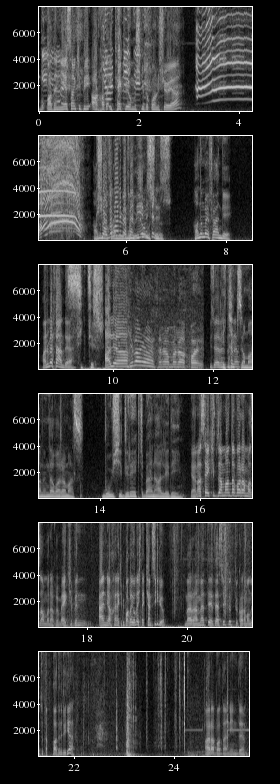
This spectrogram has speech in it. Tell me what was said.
Bu geliyor. kadın niye sanki biri arkada itekliyormuş gibi konuşuyor ya? Bir şey oldu mu Hanımefendi, iyi misiniz? Hanımefendi. Hanımefendi. Siktir. Alo. Kim arıyorsun amına koy? Üzerinizde ne Ekip zamanında varamaz. Bu işi direkt ben halledeyim. Ya nasıl ekip zamanda varamaz amına koyayım. Ekibin en yakın ekibi baka yola işte kendisi gidiyor. Merhamet dedesi tuttu, karamanlı tuttu. Kadını duydu ya. Arabadan indim.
